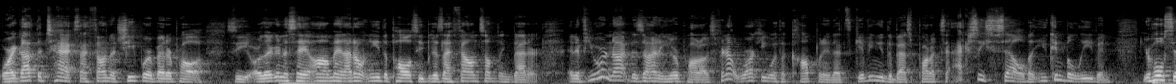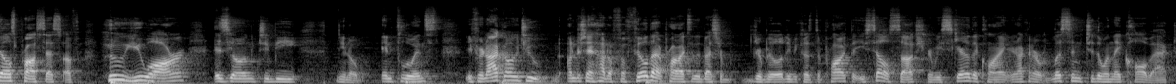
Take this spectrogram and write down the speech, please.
or I got the text, I found a cheaper better policy, or they're gonna say, oh man, I don't need the policy because I found something better. And if you are not designing your products, if you're not working with a company that's giving you the best products to actually sell that you can believe in, your whole sales process of who you are is going to be you know influenced. If you're not going to understand how to fulfill that product to the best of your ability because the product that you sell sucks you're going to be scared of the client you're not going to listen to the when they call back.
